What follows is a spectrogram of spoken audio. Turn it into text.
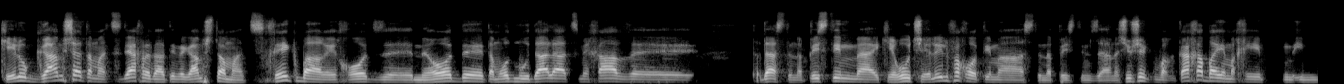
כאילו, גם כשאתה מצליח לדעתי, וגם כשאתה מצחיק בעריכות, זה מאוד, אה, אתה מאוד מודע לעצמך, ואתה יודע, סטנדאפיסטים, מההיכרות שלי לפחות עם הסטנדאפיסטים, זה אנשים שכבר ככה באים, אחי, עם, עם,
